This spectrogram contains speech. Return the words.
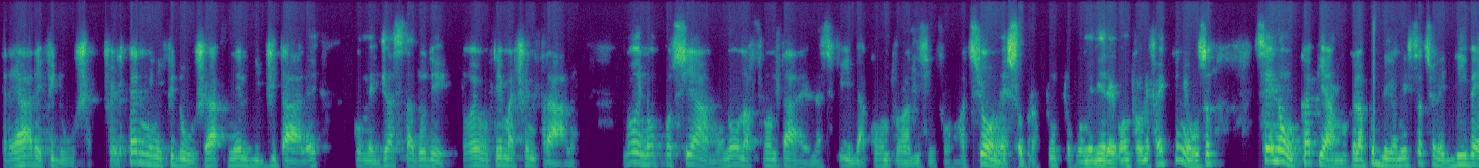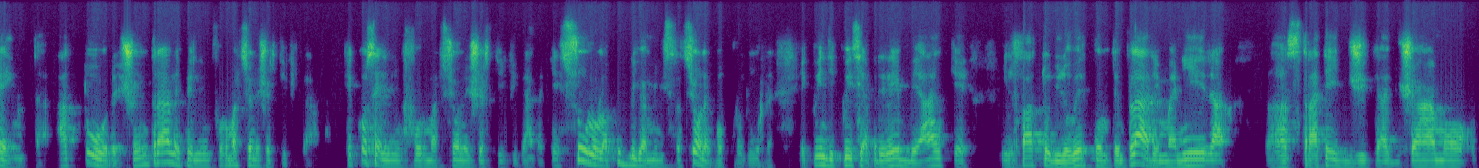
creare fiducia, cioè il termine fiducia nel digitale, come già stato detto, è un tema centrale. Noi non possiamo non affrontare la sfida contro la disinformazione e soprattutto, come dire, contro le fake news, se non capiamo che la pubblica amministrazione diventa attore centrale per l'informazione certificata. Che cos'è l'informazione certificata? Che solo la pubblica amministrazione può produrre e quindi qui si aprirebbe anche il fatto di dover contemplare in maniera uh, strategica, diciamo,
